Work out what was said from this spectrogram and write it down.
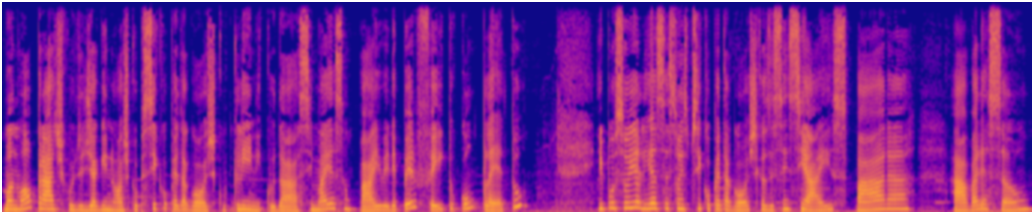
Manual Prático de Diagnóstico Psicopedagógico Clínico da Simaia Sampaio. Ele é perfeito, completo e possui ali as sessões psicopedagógicas essenciais para a avaliação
